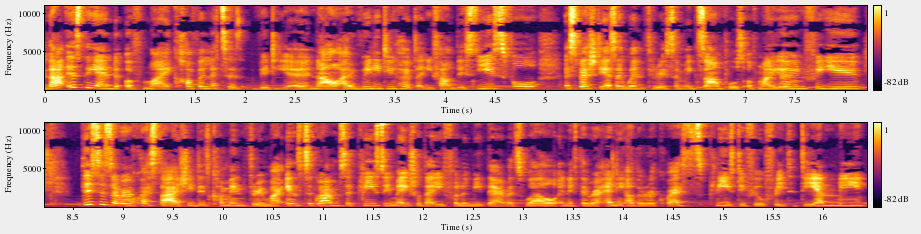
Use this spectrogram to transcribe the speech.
that is the end of my cover letters video. Now, I really do hope that you found this useful, especially as I went through some examples of my own for you. This is a request that actually did come in through my Instagram, so please do make sure that you follow me there as well. And if there are any other requests, please do feel free to DM me.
